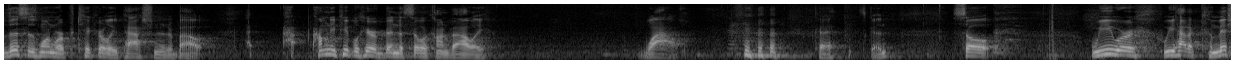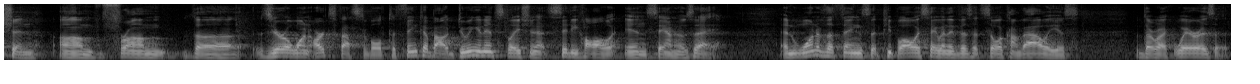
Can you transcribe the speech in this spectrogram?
this is one we're particularly passionate about. How many people here have been to Silicon Valley? Wow. okay, that's good. So we were we had a commission um, from the Zero One Arts Festival to think about doing an installation at City Hall in San Jose. And one of the things that people always say when they visit Silicon Valley is, they're like, where is it?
